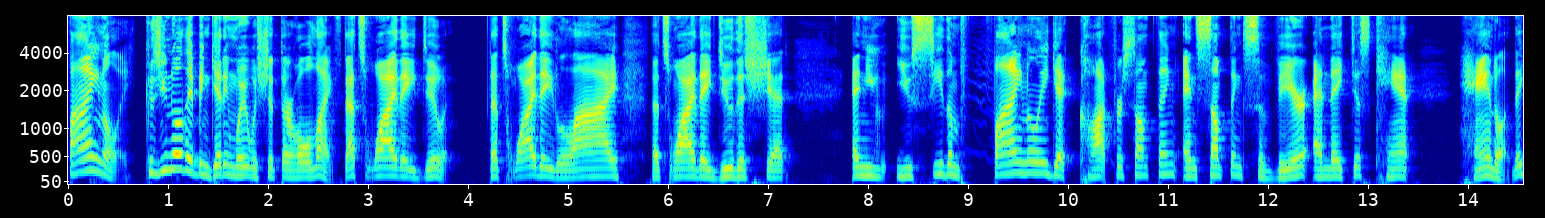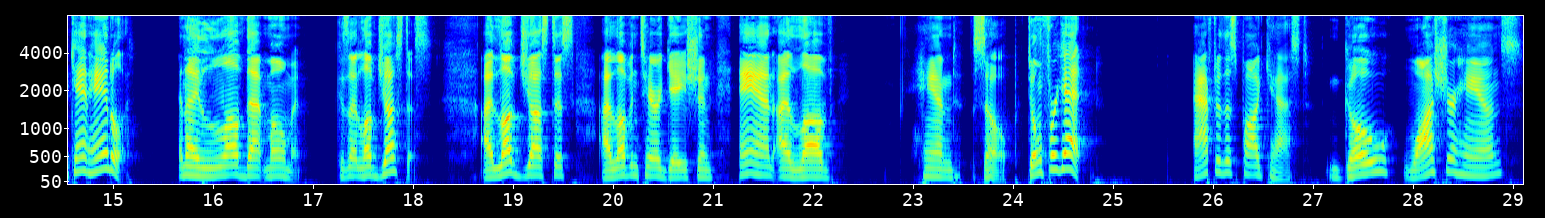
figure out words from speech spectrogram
finally because you know they've been getting away with shit their whole life. That's why they do it. That's why they lie. That's why they do this shit. And you you see them finally get caught for something and something severe and they just can't handle it. They can't handle it. And I love that moment because I love justice. I love justice. I love interrogation. And I love hand soap. Don't forget, after this podcast, go wash your hands,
